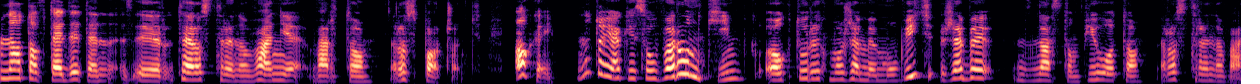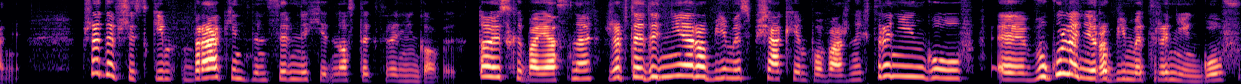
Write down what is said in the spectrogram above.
no to wtedy ten, y, te roztrenowanie warto rozpocząć. Ok, no to jakie są warunki, o których możemy mówić, żeby nastąpiło to roztrenowanie? Przede wszystkim brak intensywnych jednostek treningowych. To jest chyba jasne, że wtedy nie robimy z psiakiem poważnych treningów, y, w ogóle nie robimy treningów.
